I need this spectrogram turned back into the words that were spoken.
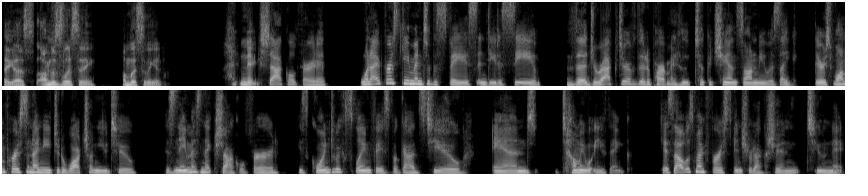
Hey guys, I'm just listening. I'm listening in. Nick Shackelford. When I first came into the space in D2C, the director of the department who took a chance on me was like, there's one person I need you to watch on YouTube. His name is Nick Shackelford. He's going to explain Facebook ads to you and tell me what you think. Yes, that was my first introduction to Nick.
